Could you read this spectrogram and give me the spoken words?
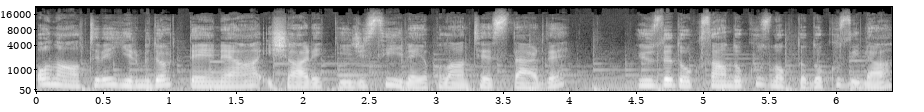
16 ve 24 DNA işaretleyicisi ile yapılan testlerde %99.9 ila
